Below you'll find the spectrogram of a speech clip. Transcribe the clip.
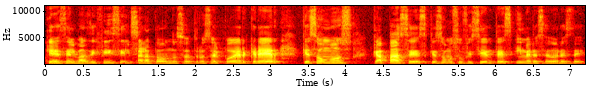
que es el más difícil para todos nosotros, el poder creer que somos capaces, que somos suficientes y merecedores de.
